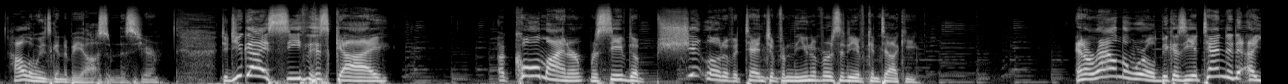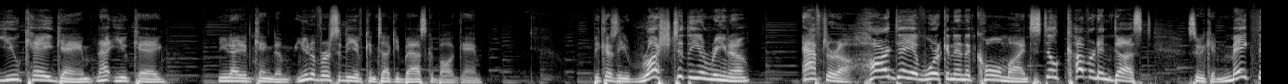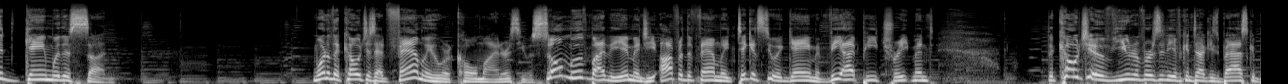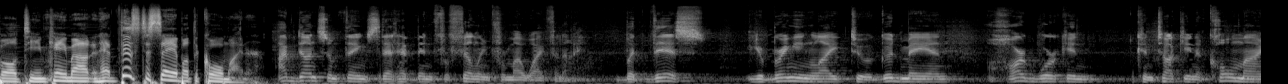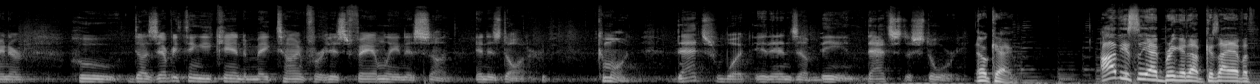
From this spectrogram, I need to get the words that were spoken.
Halloween's going to be awesome this year. Did you guys see this guy? A coal miner received a shitload of attention from the University of Kentucky and around the world because he attended a UK game, not UK, United Kingdom, University of Kentucky basketball game. Because he rushed to the arena after a hard day of working in a coal mine, still covered in dust, so he could make the game with his son. One of the coaches had family who were coal miners. He was so moved by the image, he offered the family tickets to a game and VIP treatment. The coach of University of Kentucky's basketball team came out and had this to say about the coal miner. I've done some things that have been fulfilling for my wife and I. But this, you're bringing light to a good man, a hardworking Kentuckian, a coal miner who does everything he can to make time for his family and his son and his daughter. Come on. That's what it ends up being. That's the story. Okay. Obviously, I bring it up because I have a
